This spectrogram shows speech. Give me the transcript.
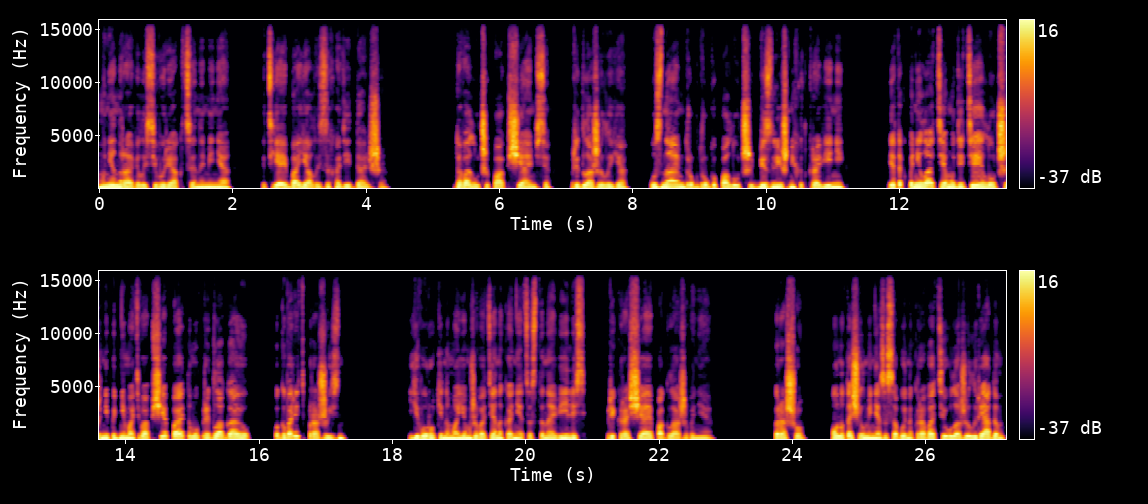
Мне нравилась его реакция на меня, хоть я и боялась заходить дальше. «Давай лучше пообщаемся», — предложила я. «Узнаем друг друга получше, без лишних откровений. Я так поняла, тему детей лучше не поднимать вообще, поэтому предлагаю поговорить про жизнь». Его руки на моем животе наконец остановились, прекращая поглаживание. «Хорошо». Он утащил меня за собой на кровать и уложил рядом,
